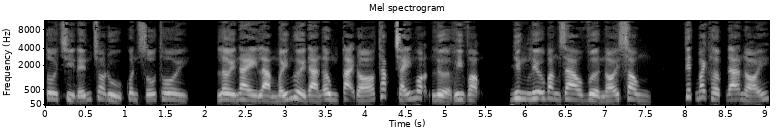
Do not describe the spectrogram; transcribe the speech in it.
tôi chỉ đến cho đủ quân số thôi. Lời này làm mấy người đàn ông tại đó thắp cháy ngọn lửa hy vọng, nhưng Liễu Băng Giao vừa nói xong, Tiết Bách Hợp đã nói,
